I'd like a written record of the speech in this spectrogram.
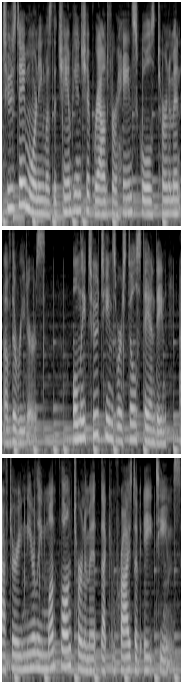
Tuesday morning was the championship round for Haines School's Tournament of the Readers. Only two teams were still standing after a nearly month long tournament that comprised of eight teams.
